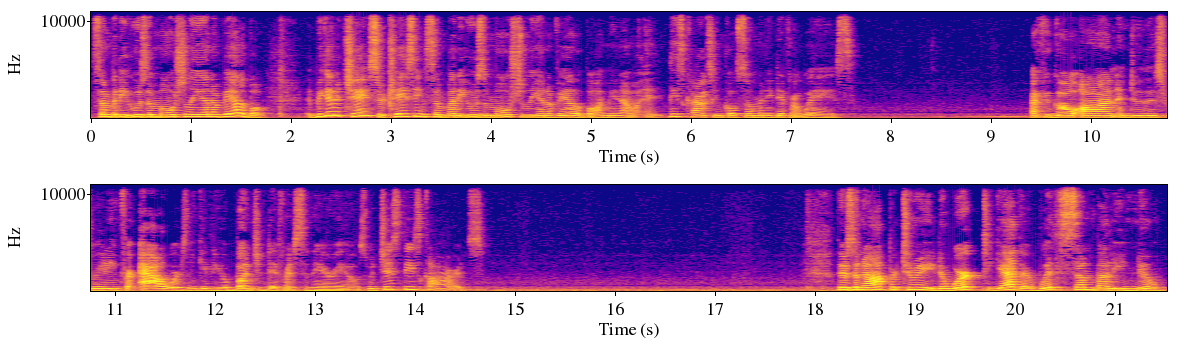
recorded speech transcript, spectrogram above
Somebody who's emotionally unavailable. If you got to chase or chasing somebody who's emotionally unavailable, I mean, eh, these cards can go so many different ways. I could go on and do this reading for hours and give you a bunch of different scenarios with just these cards. There's an opportunity to work together with somebody new.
